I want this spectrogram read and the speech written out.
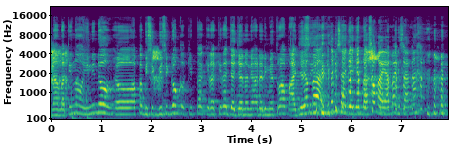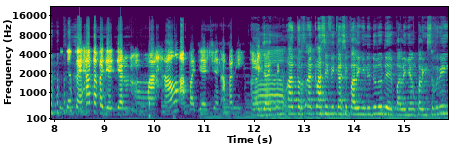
Nah Mbak Tina ini dong eh, apa bisik-bisik dong ke kita kira-kira jajanan yang ada di metro apa aja Iya sih? mbak, kita bisa jajan bakso nggak ya mbak di sana? jajan sehat apa jajan mahal apa jajan apa nih Eh, jajan- ah, terus eh, klasifikasi paling ini dulu deh, paling yang paling sering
